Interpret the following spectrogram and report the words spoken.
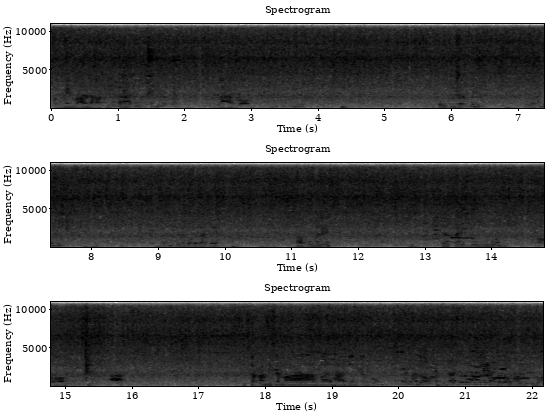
pag may mga nakakita. Ah, dito sa kabila pa. Labo. Tulog ko dati. Wala mo eh. Ano mo ginagawa dati? Saan pumalis? Kaya tayo bumubog. Oo. Ah, Isa kami sa mga bata doon kabong. Ano? Sinasunod ang ngayon, di ba? Mga mo?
